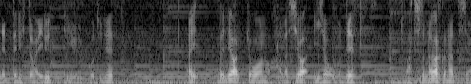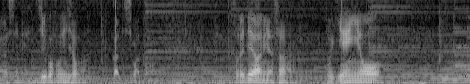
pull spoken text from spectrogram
やってる人がいるっていうことです。はい、それでは今日の話は以上です。あちょっと長くなってしまいましたね。15分以上かかってしまった。うん、それでは皆さん、ごきげんよう。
